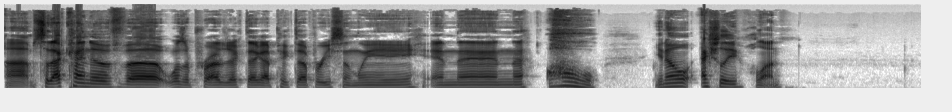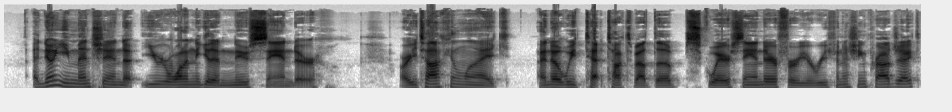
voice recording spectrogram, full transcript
Um, so that kind of uh, was a project that got picked up recently, and then oh, you know, actually, hold on. I know you mentioned you were wanting to get a new sander. Are you talking like I know we t- talked about the square sander for your refinishing project,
